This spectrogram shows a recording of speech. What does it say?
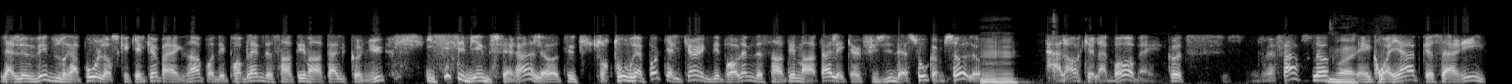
la levée du drapeau lorsque quelqu'un, par exemple, a des problèmes de santé mentale connus. Ici, c'est bien différent. Là. Tu ne retrouverais pas quelqu'un avec des problèmes de santé mentale avec un fusil d'assaut comme ça. Là. Mm-hmm. Alors que là-bas, ben écoute, c'est une vraie farce, là. C'est incroyable que ça arrive.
